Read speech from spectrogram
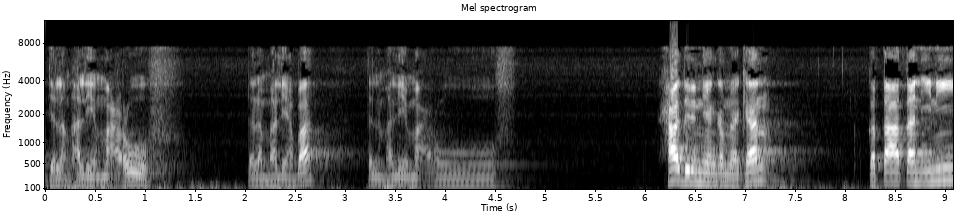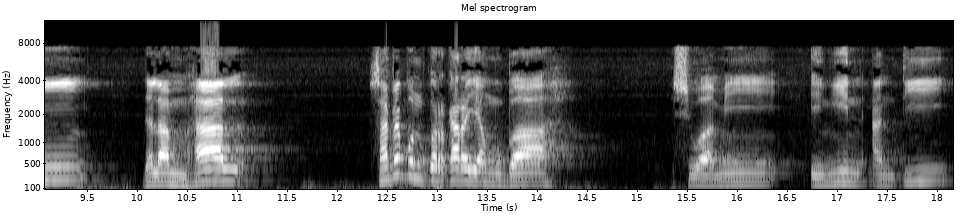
dalam hal yang ma'ruf. Dalam hal yang apa? Dalam hal yang ma'ruf. Hadirin yang kami ketaatan ini dalam hal sampai pun perkara yang mubah suami ingin anti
